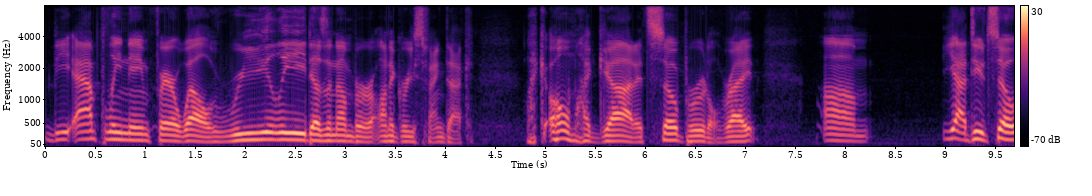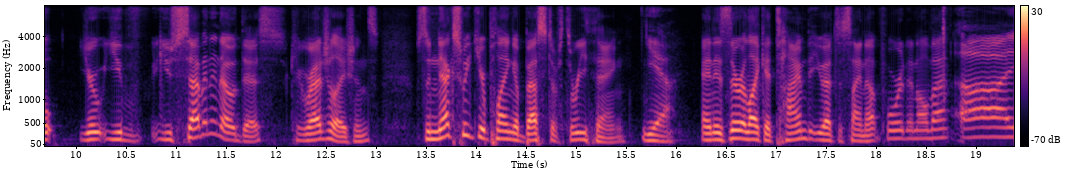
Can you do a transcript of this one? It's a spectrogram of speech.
the aptly named Farewell really does a number on a Greasefang deck. Like, oh my God, it's so brutal, right? Um, yeah, dude. So you're you've you seven and owed this. Congratulations. So next week you're playing a best of three thing. yeah. And is there like a time that you have to sign up for it and all that? Uh,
